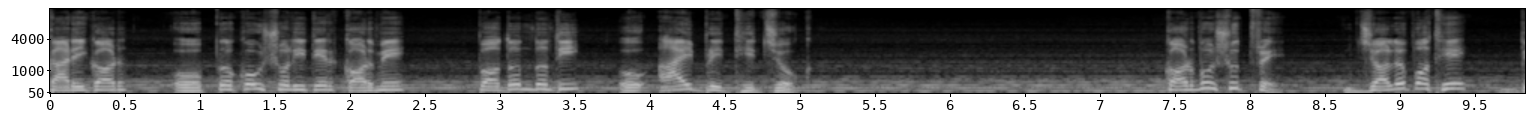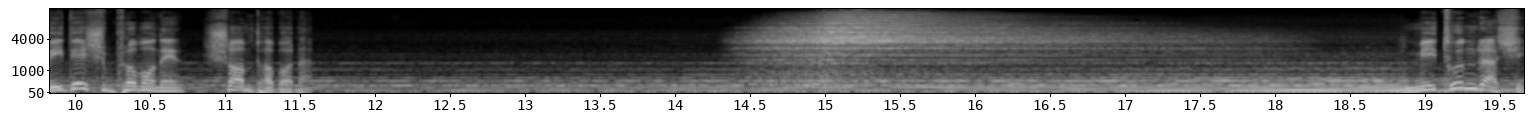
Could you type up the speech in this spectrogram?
কারিগর ও প্রকৌশলীদের কর্মে পদোন্নতি ও আয় বৃদ্ধির যোগ। কর্মসূত্রে জলপথে বিদেশ ভ্রমণের সম্ভাবনা। মিথুন রাশি।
